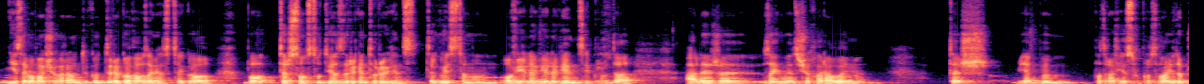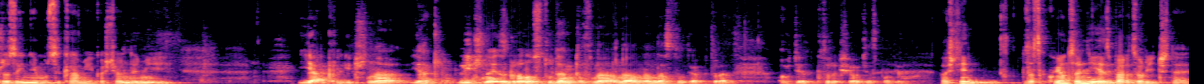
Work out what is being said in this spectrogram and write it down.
nie zajmował się choralem, tylko dyrygował zamiast tego, bo też są studia z dyrygentury, więc tego jest tam o wiele, wiele więcej, prawda? Ale że zajmując się chorałem, też jakby potrafię współpracować dobrze z innymi muzykami kościelnymi. Jak, liczna, jak liczne jest grono studentów na, na, na, na studiach, które ojciec, których się ojciec podjął? Właśnie zaskakująco nie jest bardzo liczne.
